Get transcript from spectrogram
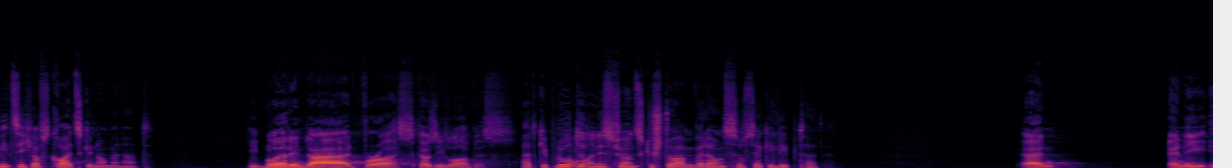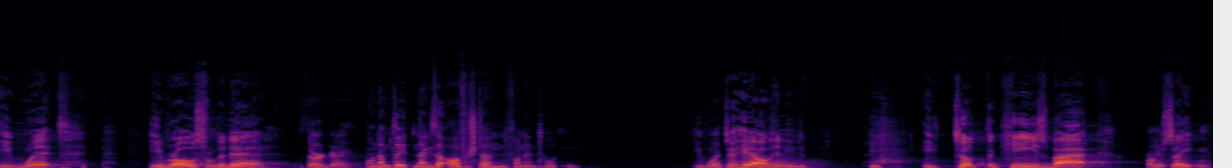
mit sich aufs Kreuz genommen hat. He bled and died for us because he loved us. Er hat geblutet und ist für uns gestorben, weil er uns so sehr geliebt hat. And, and he, he went, he rose from the dead the third day. Und am dritten Tag ist er auferstanden von den Toten. He went to hell and he, he, he took the keys back from Satan,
